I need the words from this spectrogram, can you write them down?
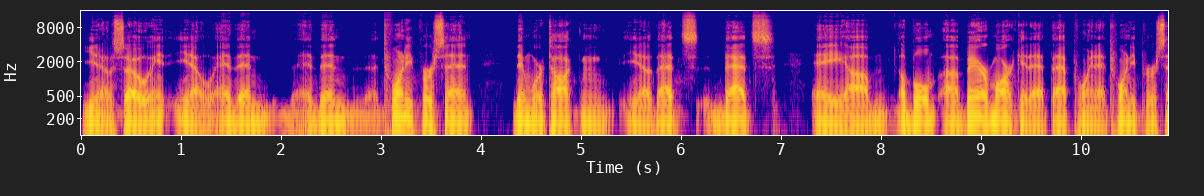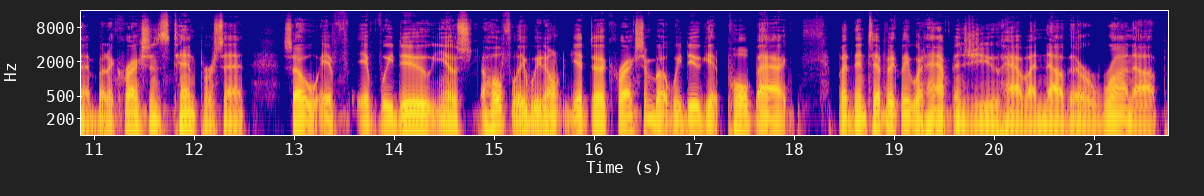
you know, so, you know, and then, and then 20% then we're talking, you know, that's that's a um, a bull a bear market at that point at twenty percent, but a correction's ten percent. So if if we do, you know, hopefully we don't get to a correction, but we do get pulled back. But then typically what happens, you have another run up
